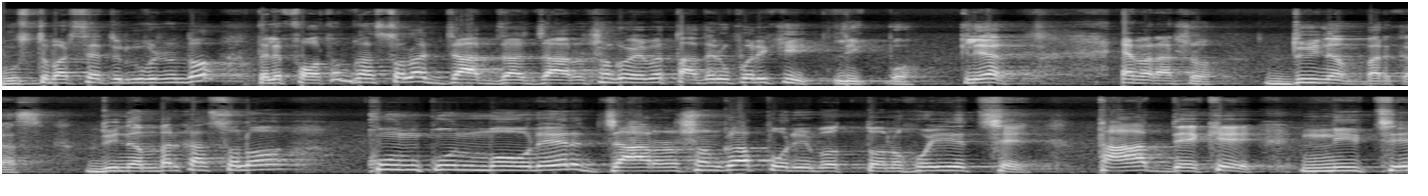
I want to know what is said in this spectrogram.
বুঝতে পারছি এতটুকু পর্যন্ত? তাহলে প্রথম ক্লাস হলো যার যার যার সংখ্যা এবার তাদের উপরে কি লিখব? ক্লিয়ার এবার আসো, দুই নাম্বার কাজ। দুই নাম্বার কাজ হলো কোন কোন মৌলের জারণ সংখ্যা পরিবর্তন হয়েছে, তা দেখে নিচে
